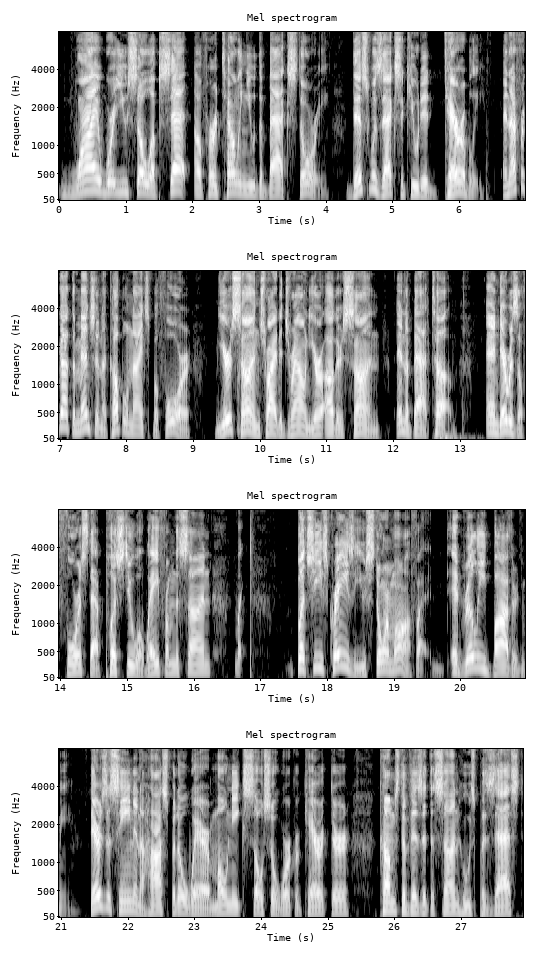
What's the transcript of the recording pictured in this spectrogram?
why were you so upset of her telling you the backstory? This was executed terribly. And I forgot to mention a couple nights before, your son tried to drown your other son in a bathtub. And there was a force that pushed you away from the son. Like, but she's crazy. You storm off. It really bothered me. There's a scene in a hospital where Mo'Nique's social worker character comes to visit the son who's possessed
